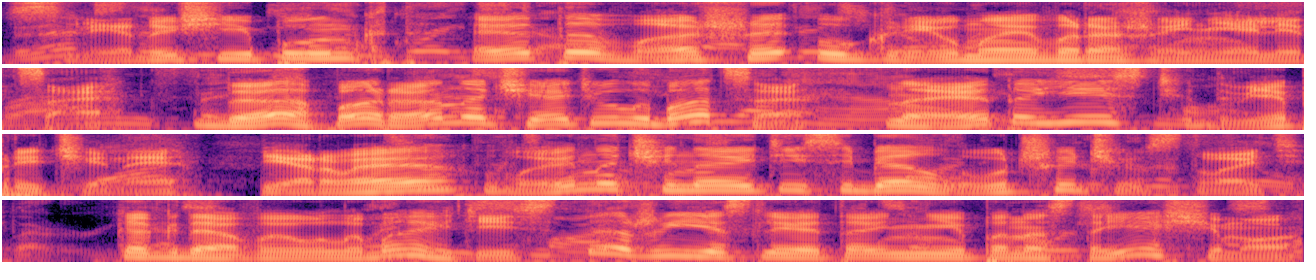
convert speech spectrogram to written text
Следующий пункт – это ваше угрюмое выражение лица. Да, пора начать улыбаться. На это есть две причины. Первая – вы начинаете себя лучше чувствовать. Когда вы улыбаетесь, даже если это не по-настоящему,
